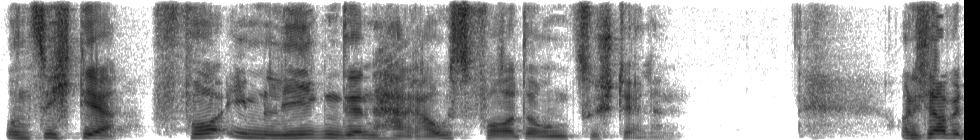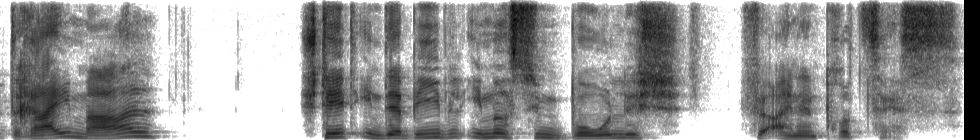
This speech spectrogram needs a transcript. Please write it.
und sich der vor ihm liegenden Herausforderung zu stellen. Und ich glaube, dreimal steht in der Bibel immer symbolisch für einen Prozess,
